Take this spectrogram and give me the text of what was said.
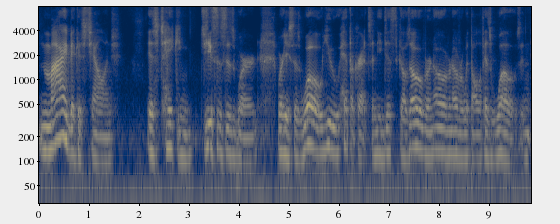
My biggest challenge is taking Jesus' word where he says, Woe, you hypocrites. And he just goes over and over and over with all of his woes. And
